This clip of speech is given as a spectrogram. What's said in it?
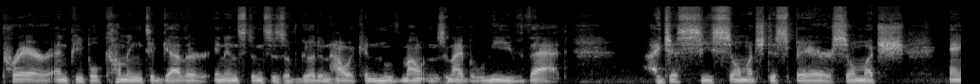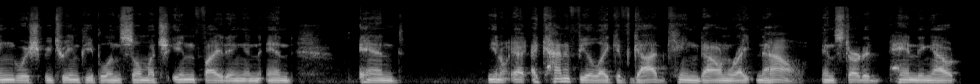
prayer and people coming together in instances of good and how it can move mountains. And I believe that. I just see so much despair, so much anguish between people, and so much infighting, and and and you know, I, I kind of feel like if God came down right now and started handing out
